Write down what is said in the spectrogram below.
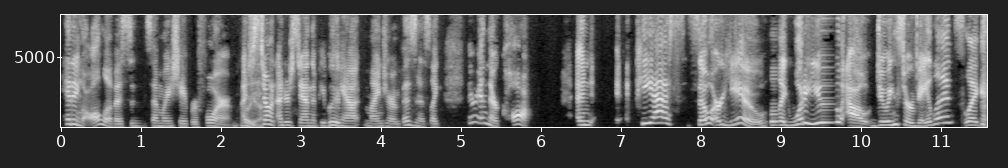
hitting all of us in some way, shape, or form. Oh, I just yeah. don't understand the people who can't mind your own business. Like they're in their car. And P.S. So are you. Like, what are you out doing surveillance? Like,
